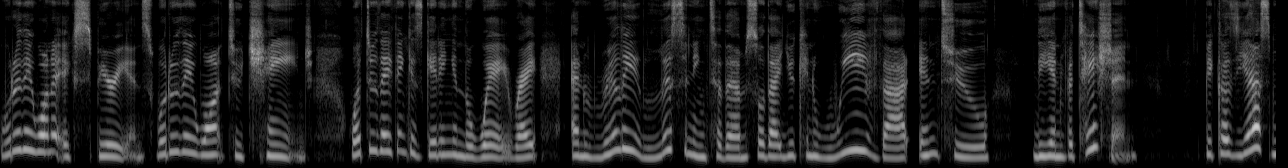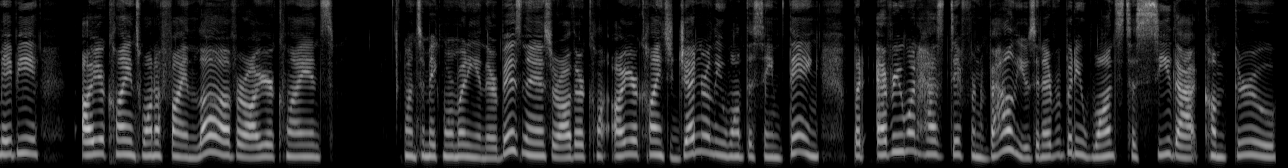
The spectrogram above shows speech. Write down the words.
What do they want to experience? What do they want to change? What do they think is getting in the way, right? And really listening to them so that you can weave that into the invitation. Because, yes, maybe all your clients want to find love or all your clients want to make more money in their business or all their all your clients generally want the same thing but everyone has different values and everybody wants to see that come through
